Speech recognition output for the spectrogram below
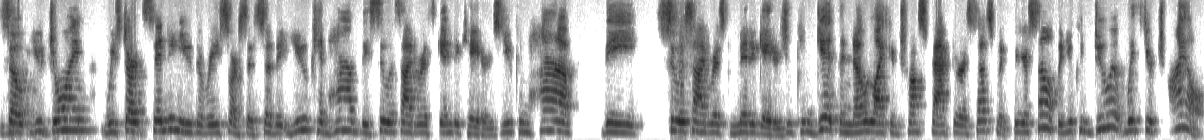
So mm-hmm. you join, we start sending you the resources so that you can have the suicide risk indicators. You can have the suicide risk mitigators. You can get the know, like, and trust factor assessment for yourself, and you can do it with your child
